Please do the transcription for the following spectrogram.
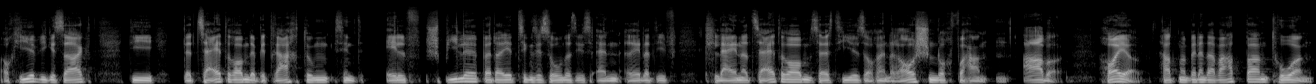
Auch hier, wie gesagt, die, der Zeitraum der Betrachtung sind elf Spiele bei der jetzigen Saison. Das ist ein relativ kleiner Zeitraum. Das heißt, hier ist auch ein Rauschen noch vorhanden. Aber heuer hat man bei den erwartbaren Toren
